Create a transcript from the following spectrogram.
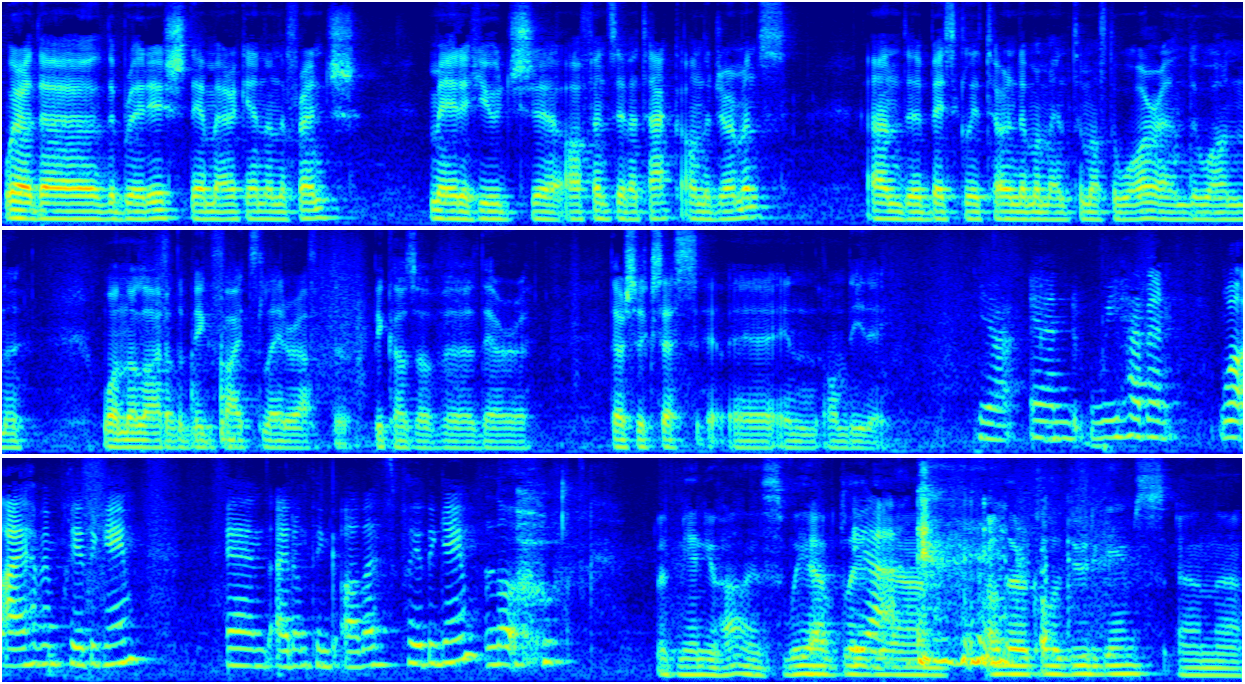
where the the British, the American, and the French made a huge uh, offensive attack on the Germans, and uh, basically turned the momentum of the war and won uh, won a lot of the big fights later after because of uh, their uh, their success uh, in on D-Day. Yeah, and we haven't, well, I haven't played the game, and I don't think Ada has played the game. No. But me and Johannes, we have played Yeah. um, other Call of Duty games, and uh,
